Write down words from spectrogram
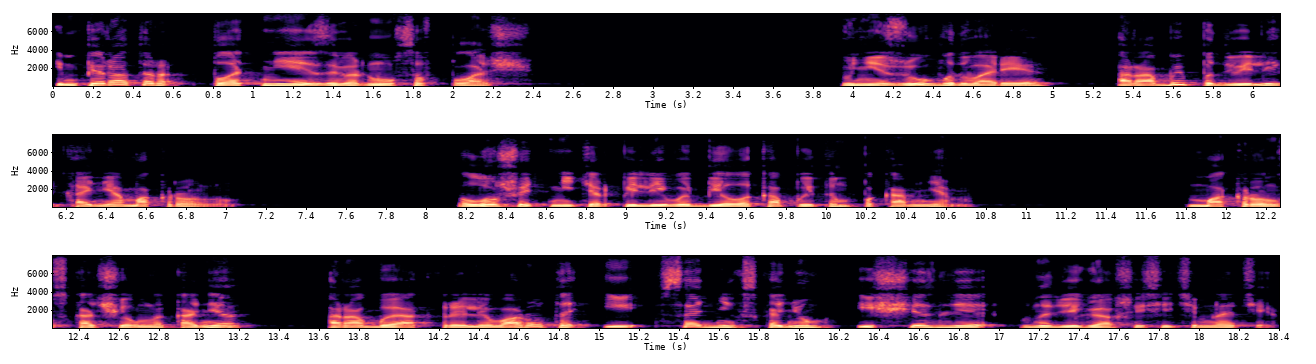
Император плотнее завернулся в плащ. Внизу, во дворе, рабы подвели коня Макрону. Лошадь нетерпеливо била копытом по камням. Макрон скачал на коня, рабы открыли ворота, и всадник с конем исчезли в надвигавшейся темноте.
